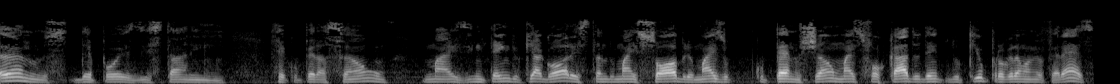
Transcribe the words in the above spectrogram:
anos depois de estar em recuperação, mas entendo que agora, estando mais sóbrio, mais com o pé no chão, mais focado dentro do que o programa me oferece,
